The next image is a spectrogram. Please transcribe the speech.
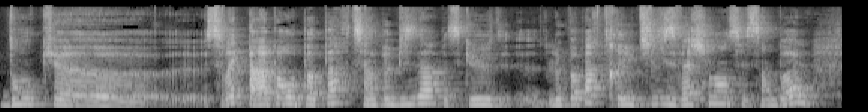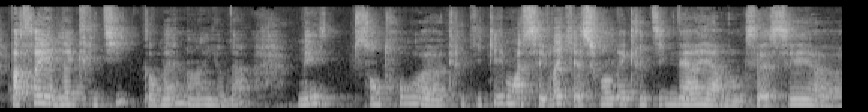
Donc euh, c'est vrai que par rapport au pop art, c'est un peu bizarre parce que le pop art réutilise vachement ces symboles. Parfois il y a de la critique quand même, hein, il y en a, mais sans trop euh, critiquer. Moi c'est vrai qu'il y a souvent de la critique derrière, donc c'est assez euh,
